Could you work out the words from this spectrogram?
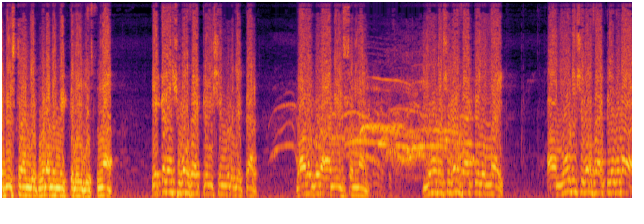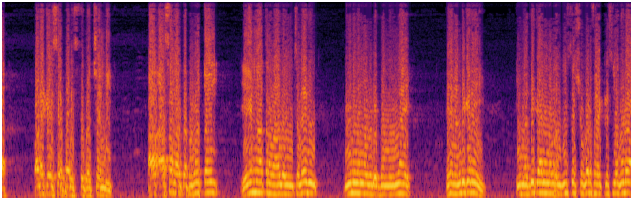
అభిష్టం అని చెప్పి కూడా నేను మీకు తెలియజేస్తున్నా. ఇక్కడే షుగర్ ఫ్యాక్టరీ విషయం కూడా చెప్పారు. వాళ్ళకు కూడా హామీ ఇస్తున్నాను మూడు షుగర్ ఫ్యాక్టరీలు ఉన్నాయి. ఆ మూడు షుగర్ ఫ్యాక్టరీలు కూడా పడకేసే పరిస్థితికి వచ్చింది. ఆ అసమర్థ ప్రభుత్వం ఏమాత్రం ఆలోచించలేదు. దీనివల్ల కూడా ఇబ్బందులు ఉన్నాయి. నేను అందుకని ఈ మధ్య కాలంలో మనం చూస్తే షుగర్ ఫ్యాక్టరీస్లో కూడా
